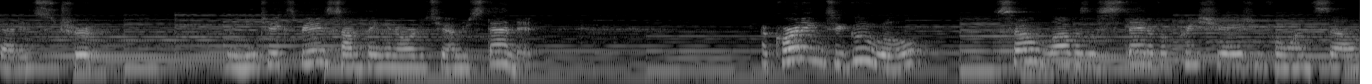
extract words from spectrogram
that it's true. We need to experience something in order to understand it. According to Google, Self love is a state of appreciation for oneself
